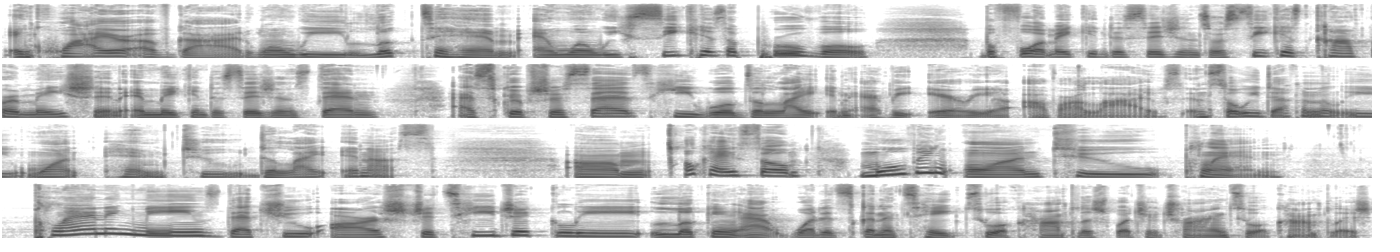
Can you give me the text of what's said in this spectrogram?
inquire of God, when we look to Him and when we seek His approval before making decisions or seek His confirmation in making decisions, then, as Scripture says, He will delight in every area of our lives. And so we definitely want Him to delight in us. Um, okay, so moving on to plan. Planning means that you are strategically looking at what it's going to take to accomplish what you're trying to accomplish.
